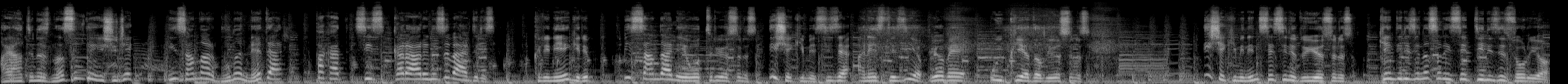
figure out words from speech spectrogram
Hayatınız nasıl değişecek? İnsanlar buna ne der? Fakat siz kararınızı verdiniz. Kliniğe girip bir sandalyeye oturuyorsunuz. Diş hekimi size anestezi yapıyor ve uykuya dalıyorsunuz. Diş hekiminin sesini duyuyorsunuz. Kendinizi nasıl hissettiğinizi soruyor.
